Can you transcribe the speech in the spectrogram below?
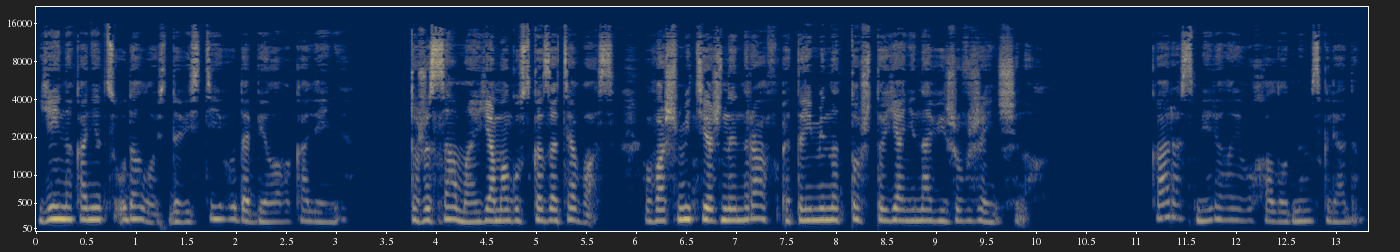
Ей, наконец, удалось довести его до белого коленя. То же самое я могу сказать о вас. Ваш мятежный нрав — это именно то, что я ненавижу в женщинах. Кара смерила его холодным взглядом.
